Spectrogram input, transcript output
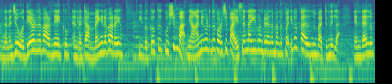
അങ്ങനെ ജ്യോതി അവിടുന്ന് പറഞ്ഞേക്കും. എന്നിട്ട് അമ്മ ഇങ്ങനെ പറയും ഇവക്കൊക്കെ കുശുമ്പ. ഞാൻ ഇവിടുന്ന് കുറച്ച് പൈസ ഉണ്ടാക്കി കൊണ്ടുവരുന്ന പറഞ്ഞപ്പോ ഇവക്ക് അതൊന്നും പറ്റുന്നില്ല. എന്തായാലും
